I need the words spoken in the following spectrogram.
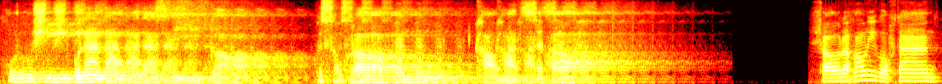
خروشی بلند آمد از دیدگاه به سهراب بنمود کامد سپاه. شارهانی گفتند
